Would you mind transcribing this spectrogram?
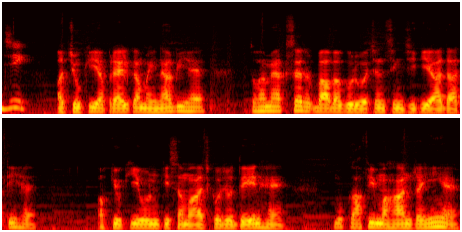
जी। और चूँकि अप्रैल का महीना भी है तो हमें अक्सर बाबा गुरुवचन सिंह जी की याद आती है। और क्योंकि उनकी समाज को जो देन है वो काफ़ी महान रही हैं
